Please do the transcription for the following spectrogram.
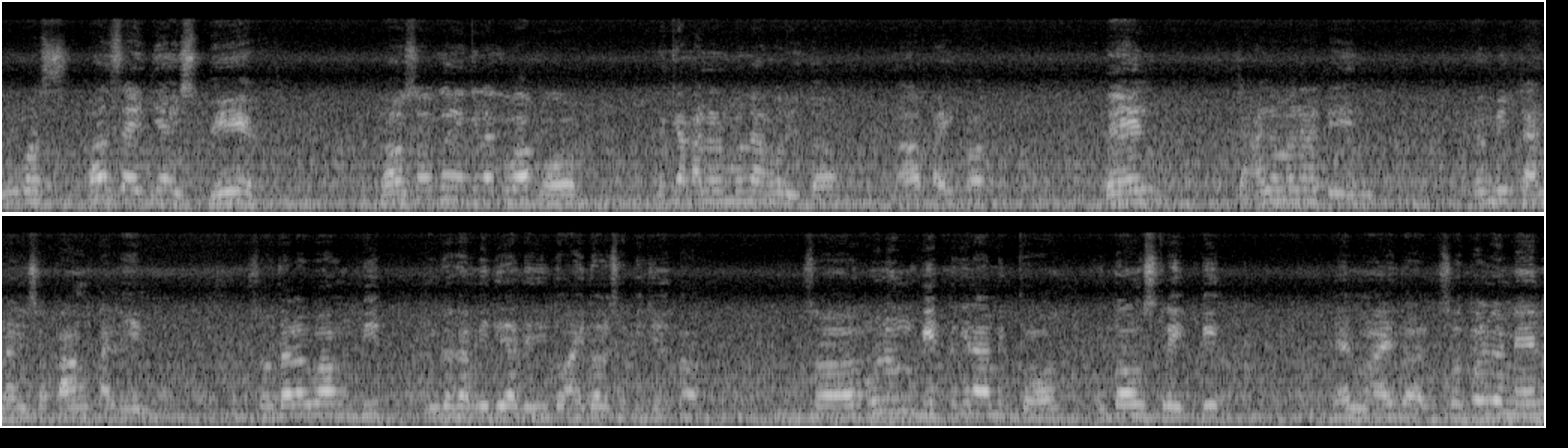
yung one side niya is bare. So, so ito yung ginagawa ko, nagkakanal muna ako rito, ah, paikot. Then, tsaka naman natin, gamitan ng isa pang talim. So, dalawang bit yung gagamitin natin dito, idol, sa video ito. So, unang bit na ginamit ko, itong straight bit. Yan mga idol. So, 12mm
